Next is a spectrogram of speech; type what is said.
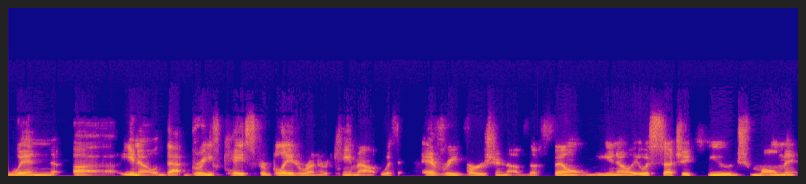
when uh you know that briefcase for blade runner came out with every version of the film you know? It was such a huge moment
